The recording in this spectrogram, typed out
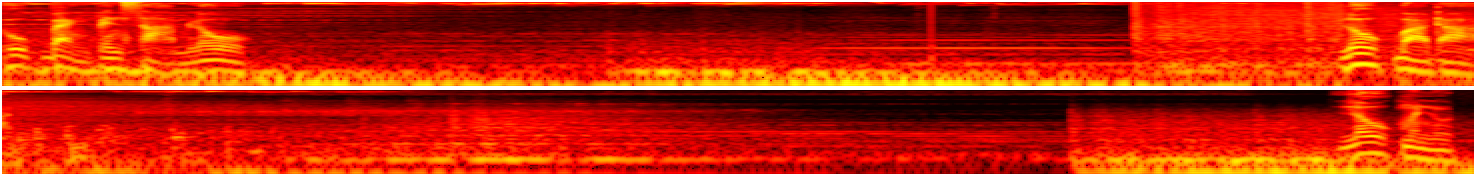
ถูกแบ่งเป็นสามโลก โลกบาดาล โลกมนุษย์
